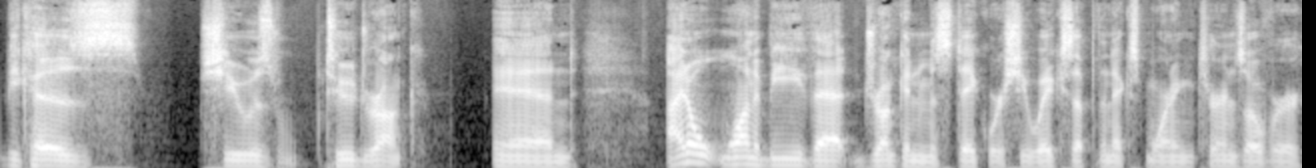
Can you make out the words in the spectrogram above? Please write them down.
because she was too drunk. And I don't want to be that drunken mistake where she wakes up the next morning, turns over,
